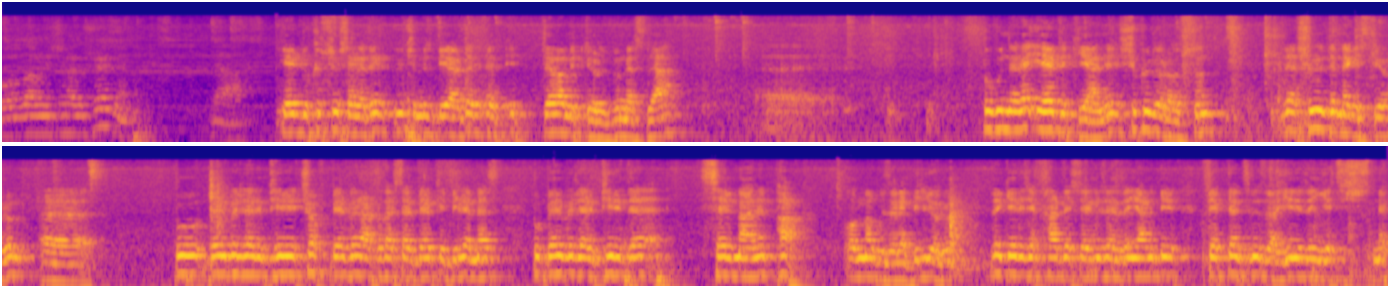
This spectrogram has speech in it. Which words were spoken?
oğulların içine düşeydin. 50 küsür senedir üçümüz bir yerde e- e- devam ediyoruz bu mesleğe. Ee, Bugünlere erdik yani şükürler olsun. Ve şunu demek istiyorum. ee, Bu berberlerin piri çok berber arkadaşlar belki bilemez. Bu berberlerin piri de Selmani Park olmak üzere biliyorum. Ve gelecek kardeşlerin üzerinde yani bir beklentimiz var. Yeniden yetişmek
